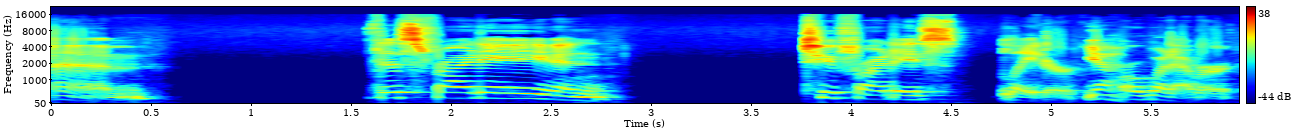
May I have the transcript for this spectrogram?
um this Friday and two Fridays later Yeah. or whatever."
